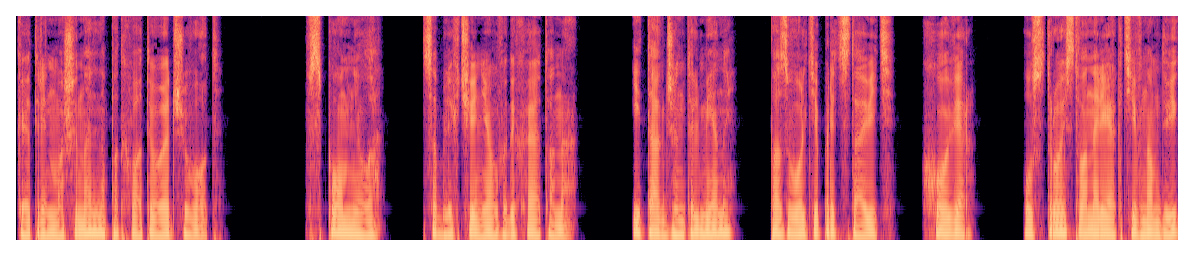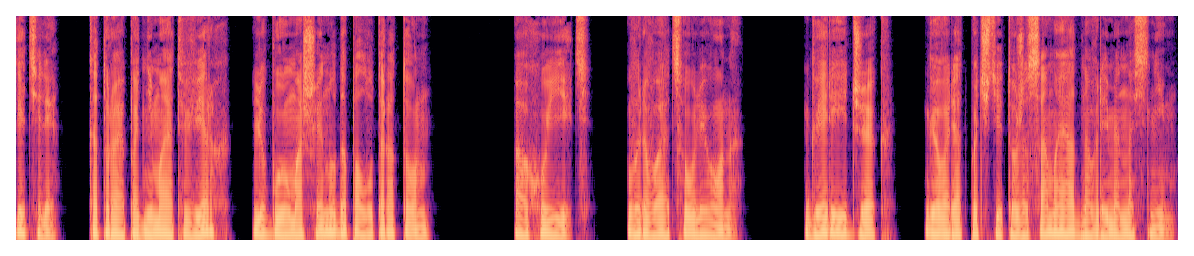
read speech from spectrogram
Кэтрин машинально подхватывает живот. «Вспомнила», — с облегчением выдыхает она. Итак, джентльмены, позвольте представить ховер — устройство на реактивном двигателе, которое поднимает вверх любую машину до полутора тонн. «Охуеть!» — вырывается у Леона. Гэри и Джек говорят почти то же самое одновременно с ним.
